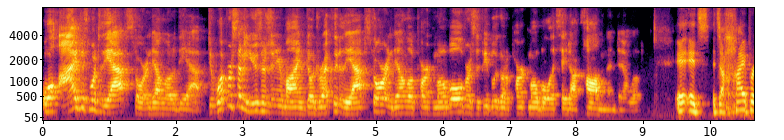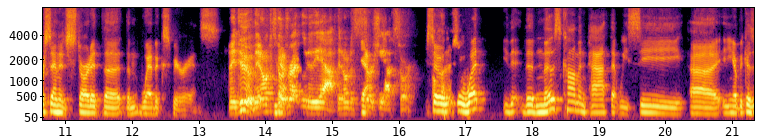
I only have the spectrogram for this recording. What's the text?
Well, I just went to the App Store and downloaded the app. Do what percent of users in your mind go directly to the App Store and download Park Mobile versus people who go to parkmobile, let's say .com and then download? It's it's a high percentage start at the the web experience. They do. They don't just go directly to the app. They don't just yeah. search the App Store. So okay. so what the, the, most common path that we see, uh, you know, because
